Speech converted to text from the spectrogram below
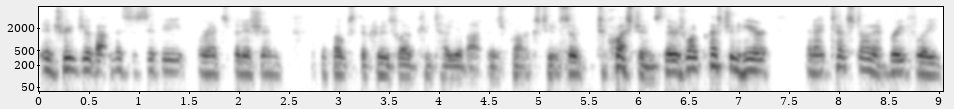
intrigued you about Mississippi or Expedition, the folks at the Cruise Web can tell you about those products too. So to questions, there's one question here, and I touched on it briefly.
